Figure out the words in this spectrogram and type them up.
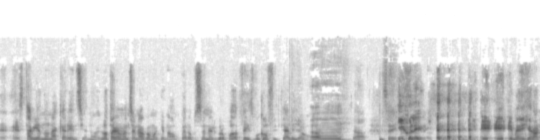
Eh, está viendo una carencia, ¿no? Lo también mencionó como que no, pero pues en el grupo de Facebook oficial y yo. Um, Híjole. Y, me dijeron,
